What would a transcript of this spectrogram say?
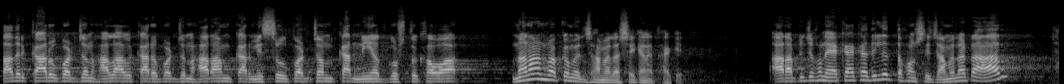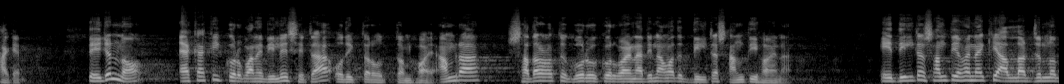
তাদের কার উপার্জন হালাল, কার উপার্জন হারাম, কার মিশ্র উপার্জন, কার নিয়ত গোস্ত খাওয়া নানান রকমের ঝামেলা সেখানে থাকে। আর আপনি যখন একা একা দিলেন, তখন সেই ঝামেলাটা আর থাকে না। তো এই জন্য একাকি কোরবানি দিলে সেটা অধিকতর উত্তম হয়। আমরা সাধারণত গরু কোরবানি না দিলে আমাদের দিলটা শান্তি হয় না। এই দিলটা শান্তি হয় না কি আল্লাহর জন্য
